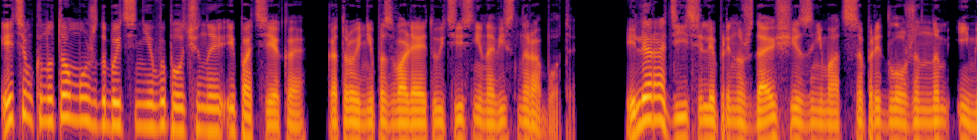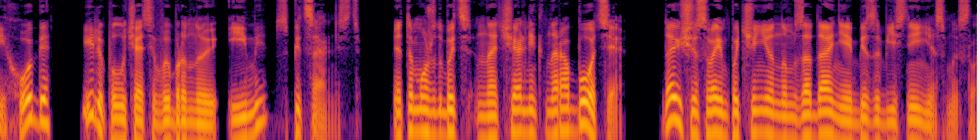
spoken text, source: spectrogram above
Этим кнутом может быть невыплаченная ипотека, которая не позволяет уйти с ненавистной работы. Или родители, принуждающие заниматься предложенным ими хобби или получать выбранную ими специальность. Это может быть начальник на работе, дающий своим подчиненным задания без объяснения смысла.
